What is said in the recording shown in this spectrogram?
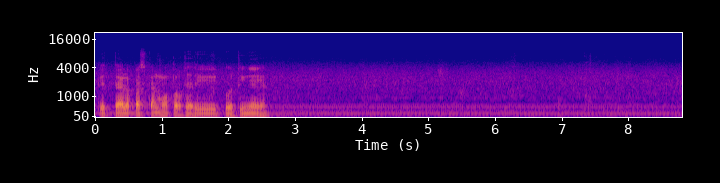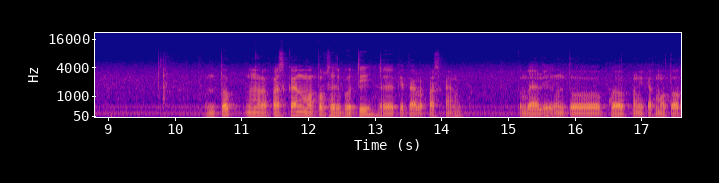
kita lepaskan motor dari bodinya ya. Untuk melepaskan motor dari bodi eh, kita lepaskan kembali untuk baut pengikat motor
